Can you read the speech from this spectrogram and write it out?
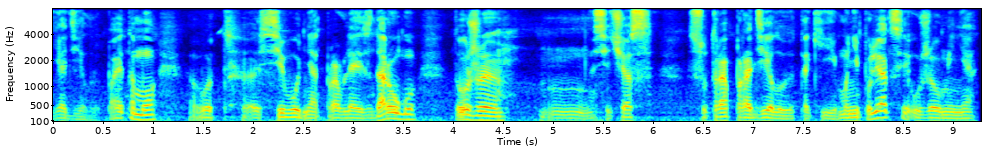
я делаю. Поэтому вот э, сегодня, отправляясь в дорогу, тоже сейчас с утра проделаю такие манипуляции. Уже у меня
